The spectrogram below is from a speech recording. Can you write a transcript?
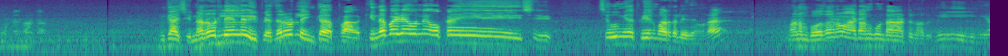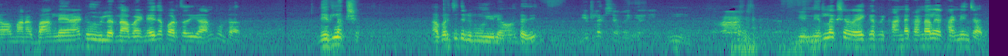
కొట్టదు అంటారు ఇంకా చిన్న రోడ్లు ఏం లేవు ఈ పెద్ద రోడ్లు. ఇంకా కింద పడే ఉన్నాయి ఒక్క చెవు మీద పెయిన్ పడతలేదేమోరా మనం పోతానో ఆట అనుకుంటానంటున్నారు నీ మనకు బండ్ లేనా టూ వీలర్ నా బండి అయితే పడుతుంది అనుకుంటారు. నిర్లక్ష్యం. అపరిచితుడి మూవీలో ఉంటది. నిర్లక్ష్య వైఖరి ఈ నిర్లక్ష్య వైఖరిని ఖండ ఖండాలుగా ఖండించాలి.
